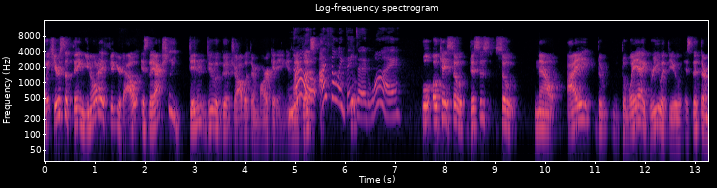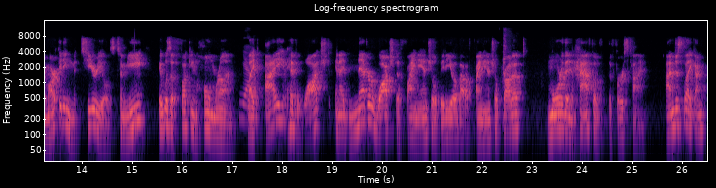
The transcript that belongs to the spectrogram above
But here's the thing, you know what I figured out is they actually didn't do a good job with their marketing. And no, like, let's, I feel like they did. Why? Well, okay, so this is so now I the the way I agree with you is that their marketing materials to me it was a fucking home run. Yeah. Like I have watched and I've never watched a financial video about a financial product more than half of the first time. I'm just like I'm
